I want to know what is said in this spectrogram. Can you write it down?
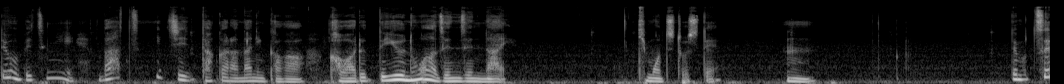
でも別にバツイチだから何かが変わるっていうのは全然ない。気持ちとして。うん。でも連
